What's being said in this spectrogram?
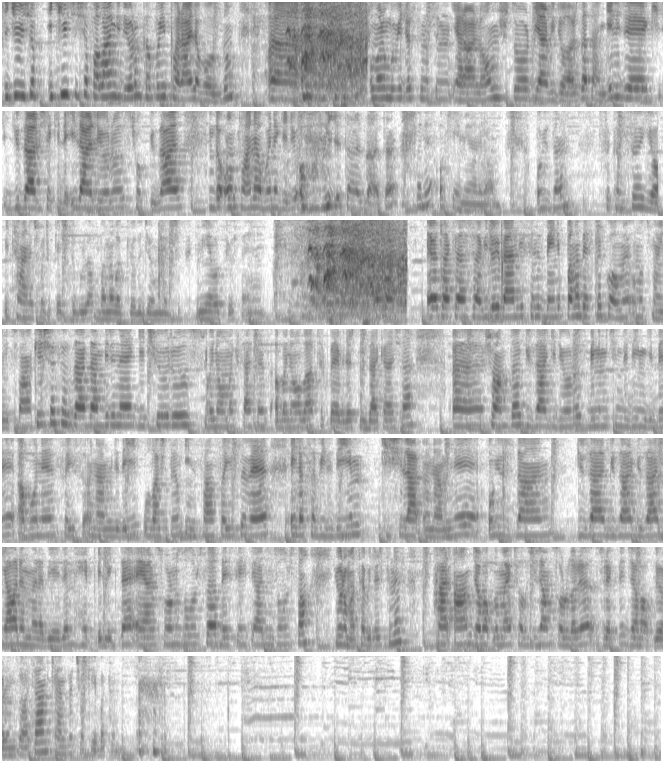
2 işe 2 3 işe falan gidiyorum. Kafayı parayla bozdum. Ee, Umarım bu video sizin için yararlı olmuştur. Diğer videolar zaten gelecek. Güzel bir şekilde ilerliyoruz. Çok güzel. Şimdi 10 tane abone geliyor. O bana yeter zaten. Abone okeyim yani ben. O yüzden sıkıntı yok. Bir tane çocuk geçti buradan bana bakıyordu camım açık. Niye bakıyorsa yani. Evet arkadaşlar videoyu beğendiyseniz beğenip bana destek olmayı unutmayın lütfen. Klişe sözlerden birine geçiyoruz. Abone olmak isterseniz abone ola tıklayabilirsiniz arkadaşlar. Ee, şu anda güzel gidiyoruz. Benim için dediğim gibi abone sayısı önemli değil. Ulaştığım insan sayısı ve el atabildiğim kişiler önemli. O yüzden güzel güzel güzel yarınlara diyelim hep birlikte. Eğer sorunuz olursa, desteğe ihtiyacınız olursa yorum atabilirsiniz. Her an cevaplamaya çalışacağım soruları sürekli cevaplıyorum zaten. Kendinize çok iyi bakın.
